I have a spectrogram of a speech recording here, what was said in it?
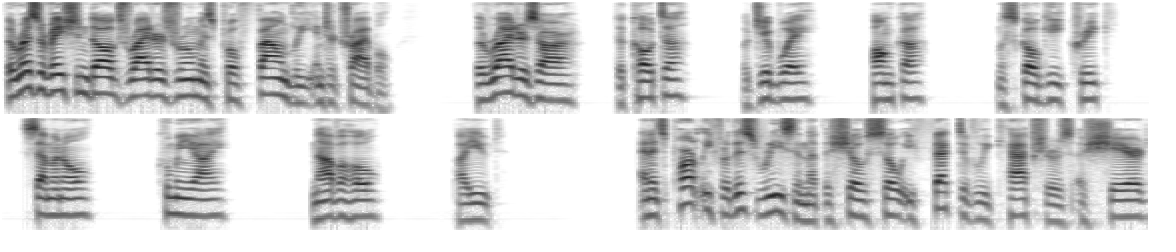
The Reservation Dogs writers' room is profoundly intertribal. The writers are Dakota, Ojibwe, Ponca, Muskogee Creek, Seminole, Kumeyaay, Navajo, Paiute. And it's partly for this reason that the show so effectively captures a shared,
